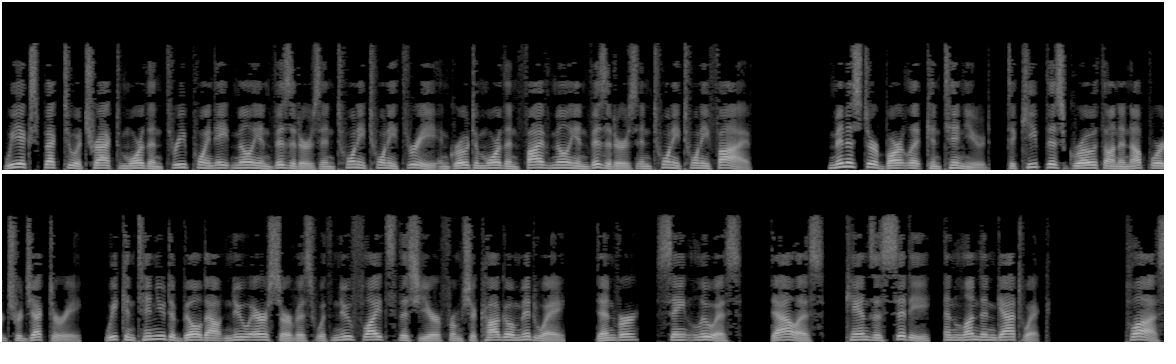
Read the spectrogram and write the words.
we expect to attract more than 3.8 million visitors in 2023 and grow to more than 5 million visitors in 2025. Minister Bartlett continued, to keep this growth on an upward trajectory, we continue to build out new air service with new flights this year from Chicago Midway, Denver, St. Louis, Dallas, Kansas City, and London Gatwick. Plus,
